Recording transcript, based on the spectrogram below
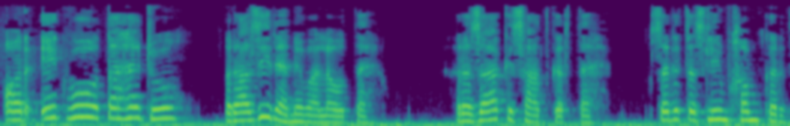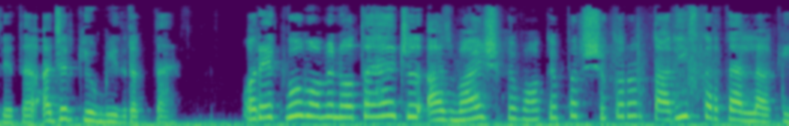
اور ایک وہ ہوتا ہے جو راضی رہنے والا ہوتا ہے، رضا کے ساتھ کرتا ہے۔ سر تسلیم خم کر دیتا ہے، اجر کی امید رکھتا ہے۔ اور ایک وہ مومن ہوتا ہے جو آزمائش کے موقع پر شکر اور تعریف کرتا ہے اللہ کی۔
